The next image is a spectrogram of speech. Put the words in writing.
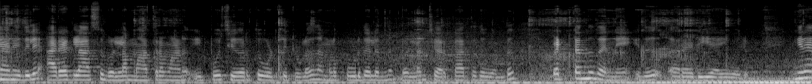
ഞാനിതിൽ അര ഗ്ലാസ് വെള്ളം മാത്രമാണ് ഇപ്പോൾ ചേർത്ത് കൊടുത്തിട്ടുള്ളത്. നമ്മൾ കൂടുതലൊന്നും വെള്ളം ചേർക്കാത്തത് കൊണ്ട് പെട്ടെന്ന് തന്നെ ഇത് റെഡിയായി വരും. ഇങ്ങനെ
